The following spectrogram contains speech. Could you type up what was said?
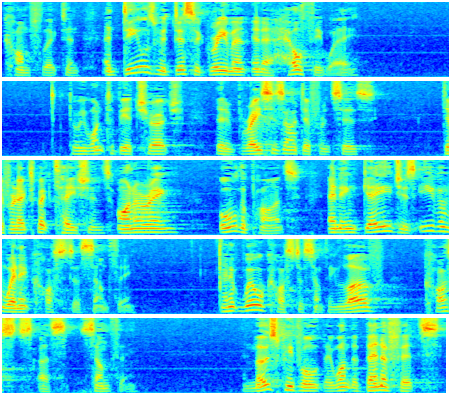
conflict and, and deals with disagreement in a healthy way? Do we want to be a church that embraces our differences, different expectations, honoring all the parts, and engages even when it costs us something? And it will cost us something. Love costs us something. And most people, they want the benefits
